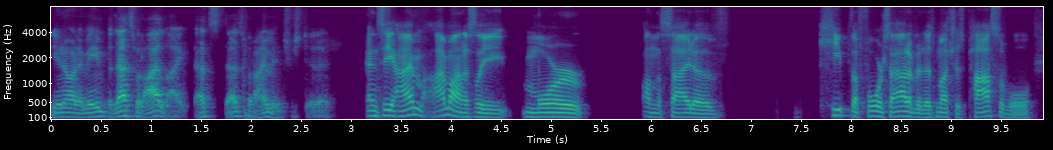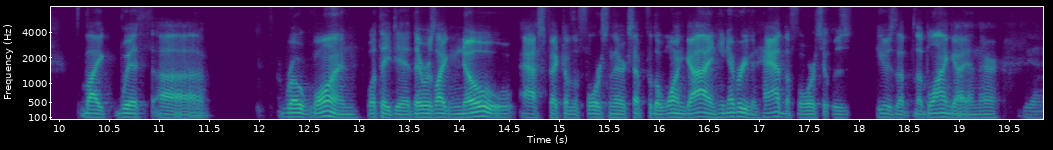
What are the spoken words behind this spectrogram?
You know what I mean? But that's what I like. That's that's what I'm interested in. And see, I'm I'm honestly more on the side of keep the force out of it as much as possible. Like with uh Rogue One, what they did, there was like no aspect of the force in there except for the one guy, and he never even had the force. It was he was the, the blind guy in there. Yeah.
